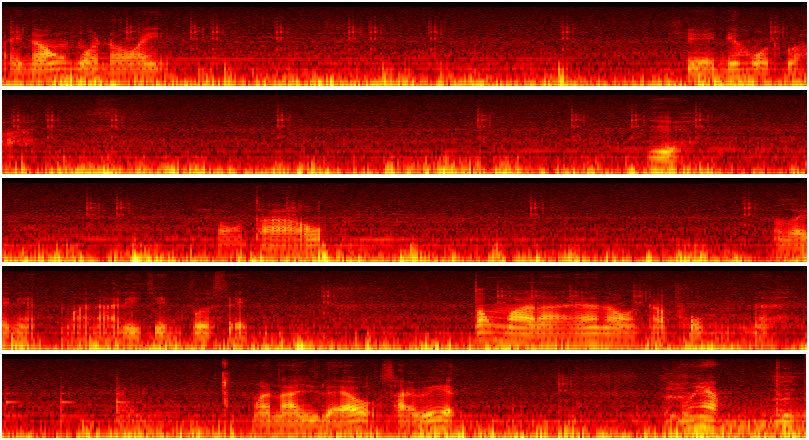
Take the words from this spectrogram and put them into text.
ไอ้น้องหัวน้อยโอเคอันนี่โหดกว่า เย่รองเท้า อะไรเนี่ย มานาดีเจนเปอร์เซกต้องมานาแน่นอนครับผมนะ มานาอยู่แล้วสายเวทแมบถึง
